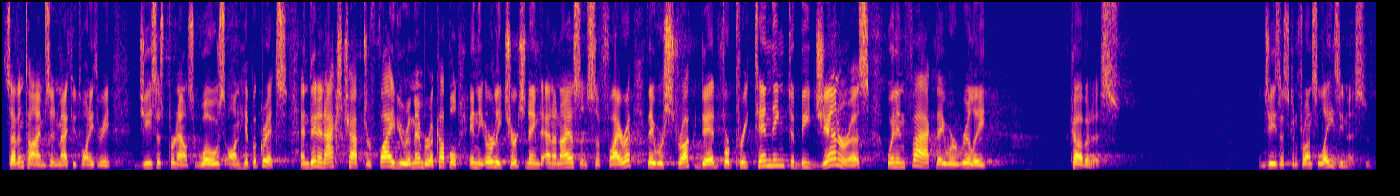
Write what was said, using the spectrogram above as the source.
Seven times in Matthew 23, Jesus pronounced woes on hypocrites. And then in Acts chapter 5, you remember a couple in the early church named Ananias and Sapphira. They were struck dead for pretending to be generous when in fact they were really covetous. And Jesus confronts laziness.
